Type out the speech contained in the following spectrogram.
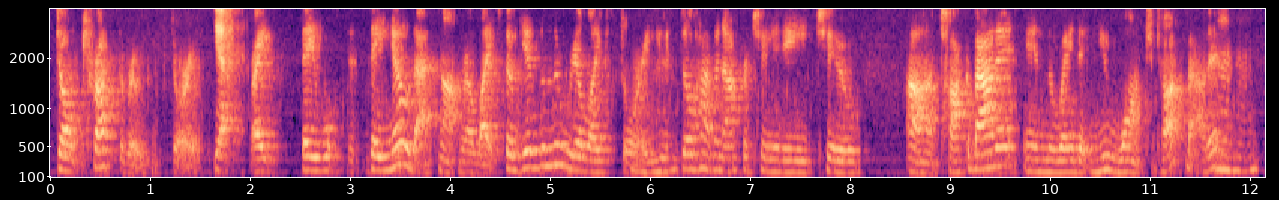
don't trust the rosy story yes right? They they know that's not real life. So give them the real life story. You Mhm. still have an opportunity to uh, talk about it in the way that you want to talk about it, mm-hmm.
